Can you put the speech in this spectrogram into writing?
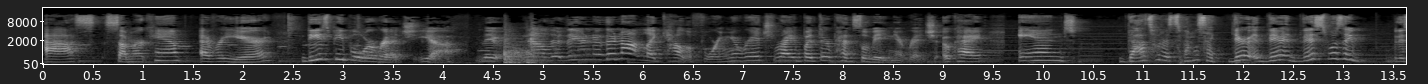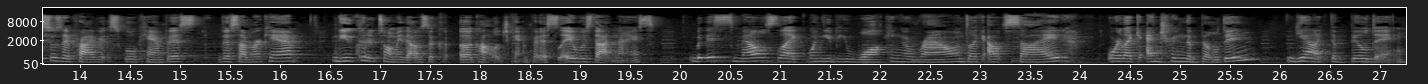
ass summer camp every year. These people were rich, yeah. They now they're they're they're not like California rich, right? But they're Pennsylvania rich, okay? And that's what it smells like. There there this was a this was a private school campus, the summer camp. You could have told me that was a, a college campus. It was that nice. But it smells like when you'd be walking around like outside or like entering the building. Yeah, like the building,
